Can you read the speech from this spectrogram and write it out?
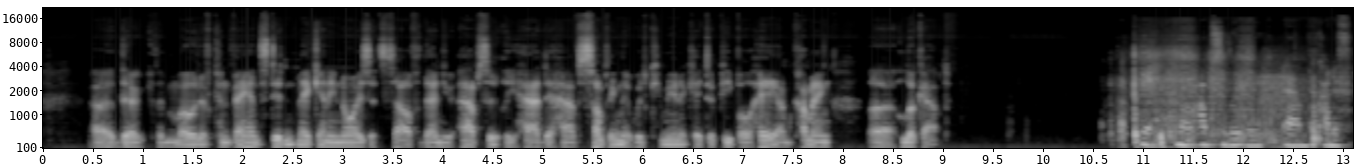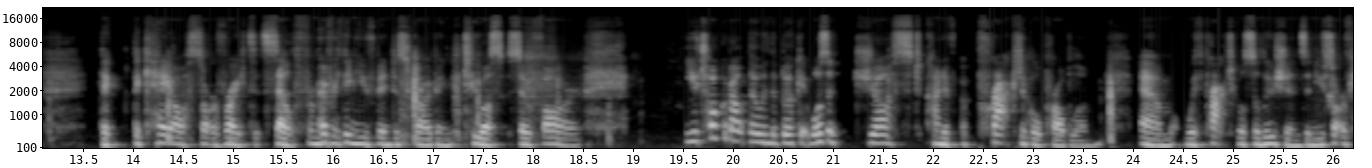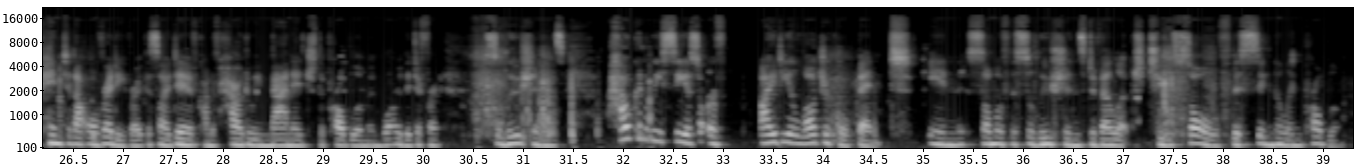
uh, the the mode of conveyance didn't make any noise itself, then you absolutely had to have something that would communicate to people, "Hey, I'm coming. Uh, look out." Yeah, no, absolutely. Um, the kind of the the chaos sort of writes itself from everything you've been describing to us so far. You talk about though in the book it wasn't just kind of a practical problem um, with practical solutions and you sort of hinted at already right this idea of kind of how do we manage the problem and what are the different solutions. How can we see a sort of ideological bent in some of the solutions developed to solve this signaling problem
